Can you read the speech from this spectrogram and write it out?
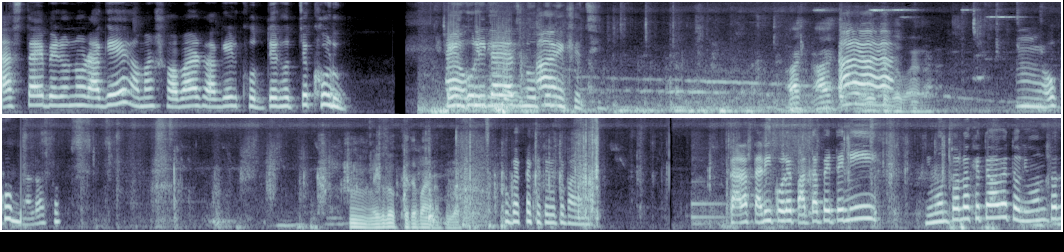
রাস্তায় বেরোনোর আগে আমার সবার আগের খদ্দের হচ্ছে খড়ু। এই গলিটায় আজ নতুন এসেছি। ও খুব ভালো তো হুম এগুলো খেতে পারে না খুব একটা। খুব একটা খেতে খেতে পারে না। তাড়াতাড়ি করে পাতা পেতে নি। নিমন্ত্রণ খেতে হবে তো নিমন্ত্রণ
